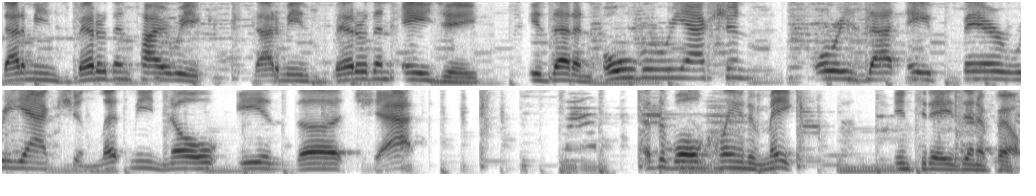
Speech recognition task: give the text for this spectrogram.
That means better than Tyreek. That means better than AJ. Is that an overreaction or is that a fair reaction? Let me know in the chat. That's a bold claim to make in today's NFL.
